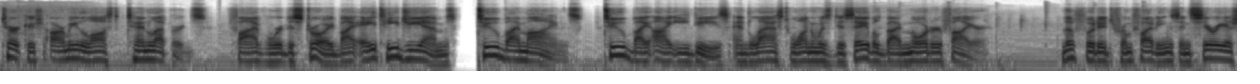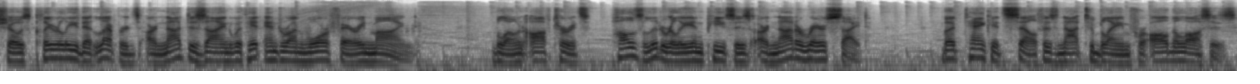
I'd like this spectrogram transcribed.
Turkish army lost 10 Leopards, 5 were destroyed by ATGMs, 2 by mines, 2 by IEDs and last one was disabled by mortar fire. The footage from fightings in Syria shows clearly that Leopards are not designed with hit-and-run warfare in mind. Blown off turrets, hulls literally in pieces are not a rare sight. But tank itself is not to blame for all the losses.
